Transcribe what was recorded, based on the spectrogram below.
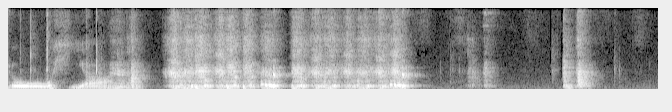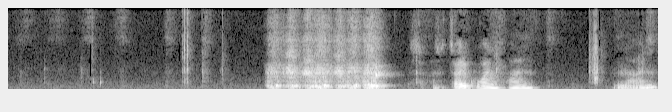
So, hier. So, zweite Kuh reingefallen. Nein.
